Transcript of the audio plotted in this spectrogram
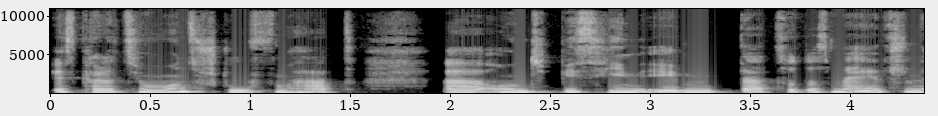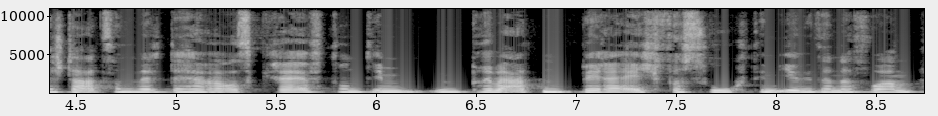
Eskalationsstufen hat und bis hin eben dazu, dass man einzelne Staatsanwälte herausgreift und im, im, privaten Bereich versucht, in irgendeiner Form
